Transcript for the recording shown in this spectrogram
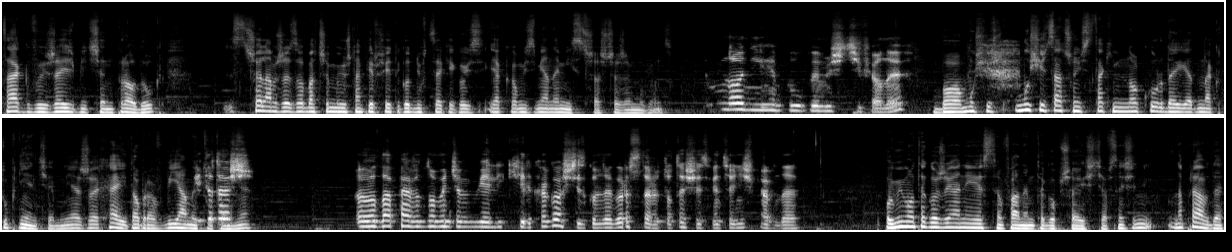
tak wyrzeźbić ten produkt. Strzelam, że zobaczymy już na pierwszej tygodniówce jakiegoś, jakąś zmianę mistrza, szczerze mówiąc. No nie byłbym zdziwiony. Bo musisz, musisz zacząć z takim, no kurde, jednak tupnięciem, nie? Że hej, dobra, wbijamy I to tutaj, też nie? e, na pewno będziemy mieli kilka gości z głównego rosteru, to też jest więcej niż pewne. Pomimo tego, że ja nie jestem fanem tego przejścia, w sensie naprawdę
